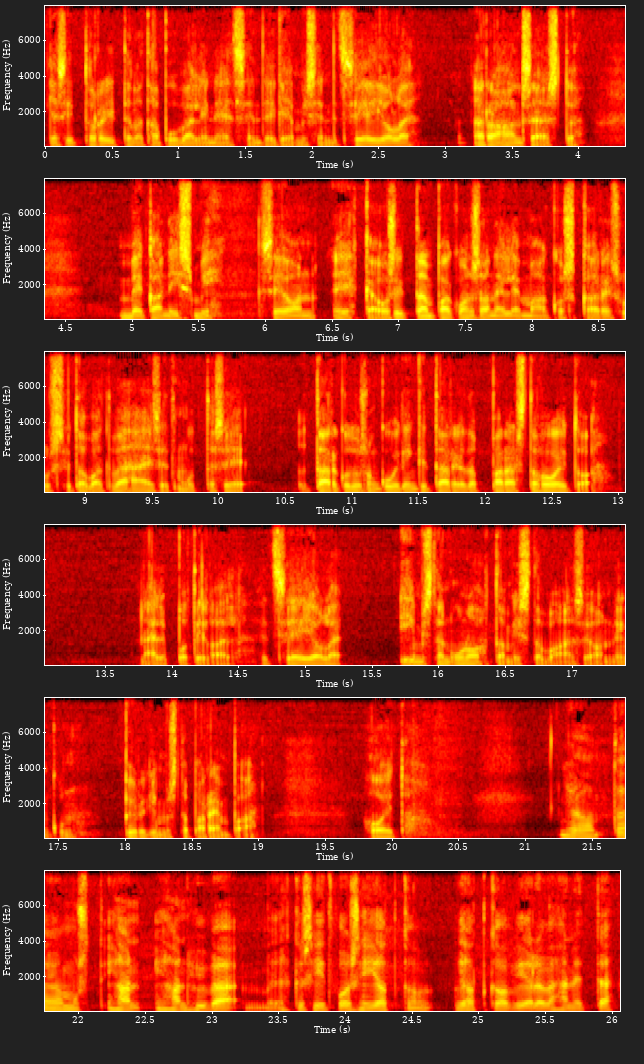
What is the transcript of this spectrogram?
Ja sitten on riittävät apuvälineet sen tekemiseen, että se ei ole rahansäästömekanismi. Se on ehkä osittain pakon sanelemaa, koska resurssit ovat vähäiset, mutta se tarkoitus on kuitenkin tarjota parasta hoitoa näille potilaille. Että se ei ole ihmisten unohtamista, vaan se on niin kuin pyrkimystä parempaan hoitoon. Joo, toi on musta ihan, ihan hyvä. Ehkä siitä voisin jatkaa, jatkaa vielä vähän, että,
